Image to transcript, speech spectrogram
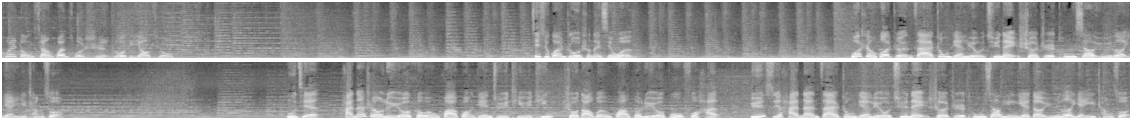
推动相关措施落地要求。继续关注省内新闻，我省获准在重点旅游区内设置通宵娱乐演艺场所。目前。海南省旅游和文化广电局体育厅收到文化和旅游部复函，允许海南在重点旅游区内设置通宵营业的娱乐演艺场所。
